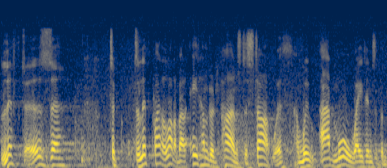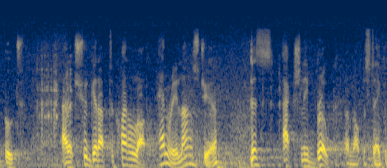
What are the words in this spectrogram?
lifters uh, to, to lift quite a lot, about 800 pounds to start with. And we'll add more weight into the boot. And it should get up to quite a lot. Henry, last year, this actually broke, if I'm not mistaken.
